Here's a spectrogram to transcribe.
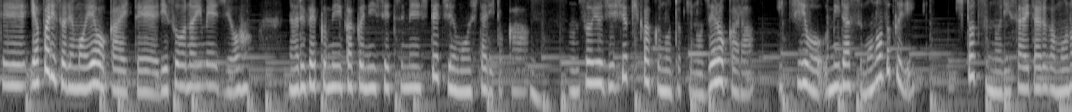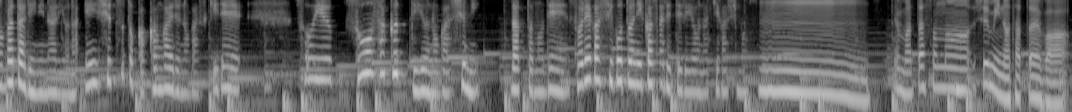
で、やっぱりそれも絵を描いて理想のイメージをなるべく明確に説明して注文したりとか、うん、そういう自主企画の時の0から1を生み出すものづくり一つのリサイタルが物語になるような演出とか考えるのが好きでそういう創作っていうのが趣味だったのでそれが仕事に生かされてるような気がします。うんでまたその趣味の例えば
